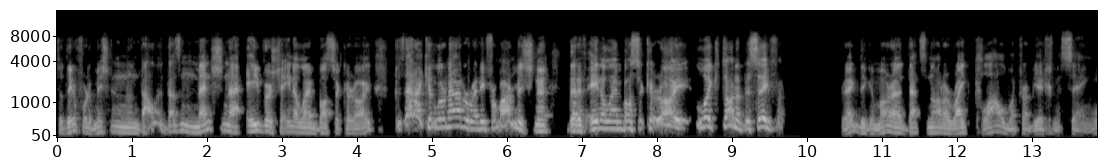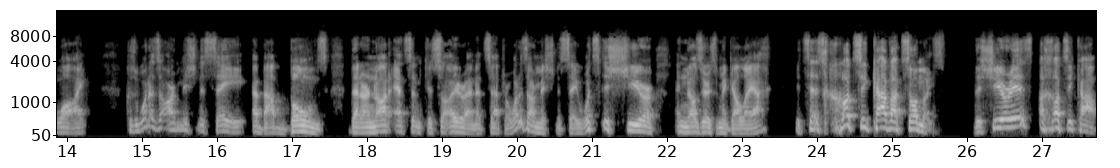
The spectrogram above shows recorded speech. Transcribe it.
So therefore, the Mishnah Nundala doesn't mention that Aver Sheina Lam Basar because then I can learn out already from our Mishnah that if Eina Lam Basar Karoi, like Tana Besefa. Reg the Gemara, that's not a right klal what Rabbi Yechon is saying. Why? Because what does our Mishnah say about bones that are not etzem kisaira and etc.? What does our Mishnah say? What's the shear and nazir's megaleach? It says chotzi kavat The shear is a chotzi kav.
